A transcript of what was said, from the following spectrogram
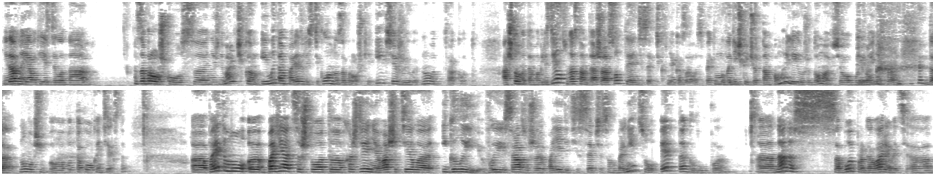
Недавно я вот ездила на заброшку с нижним мальчиком, и мы там порезали стеклом на заброшке, и все живы. Ну, вот так вот. А что мы там могли сделать? У нас там даже особо антисептиков не оказалось. Поэтому мы водичкой что-то там помыли, и уже дома все более-менее Да, ну, в общем, э, вот такого контекста. А, поэтому э, бояться, что от вхождения в ваше тело иглы вы сразу же поедете с сепсисом в больницу, это глупо. Э, надо собой проговаривать э,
